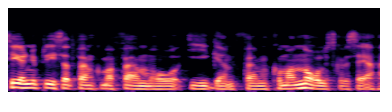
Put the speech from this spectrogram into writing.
Tierney prisad 5,5 och Igen 5,0 ska vi säga.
